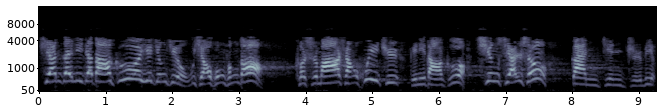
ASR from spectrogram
现在你家大哥已经救下洪峰岛，可是马上回去给你大哥请先生赶紧治病。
